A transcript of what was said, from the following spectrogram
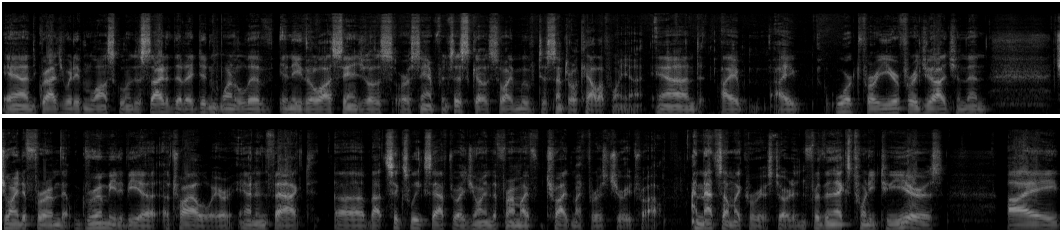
and graduated from law school and decided that I didn't want to live in either Los Angeles or San Francisco, so I moved to Central California. And I, I worked for a year for a judge and then joined a firm that grew me to be a, a trial lawyer. And in fact, uh, about six weeks after I joined the firm, I tried my first jury trial. And that's how my career started. And for the next 22 years, I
